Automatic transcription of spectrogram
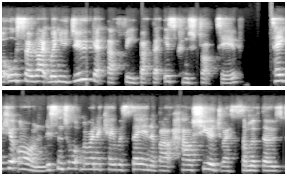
But also like when you do get that feedback that is constructive take it on. Listen to what Morenike was saying about how she addressed some of those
